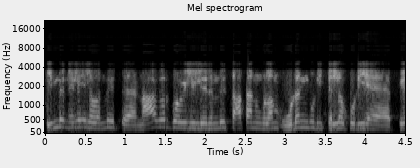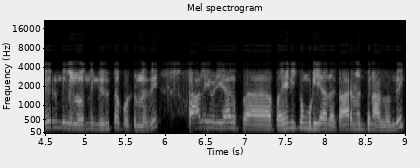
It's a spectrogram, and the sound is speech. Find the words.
இந்த நிலையில வந்து நாகர்கோவிலில் இருந்து சாத்தான்குளம் உடன்குடி செல்லக்கூடிய பேருந்துகள் வந்து நிறுத்தப்பட்டுள்ளது. சாலை வழியாக ப- பயணிக்க முடியாத காரணத்தினால் வந்து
